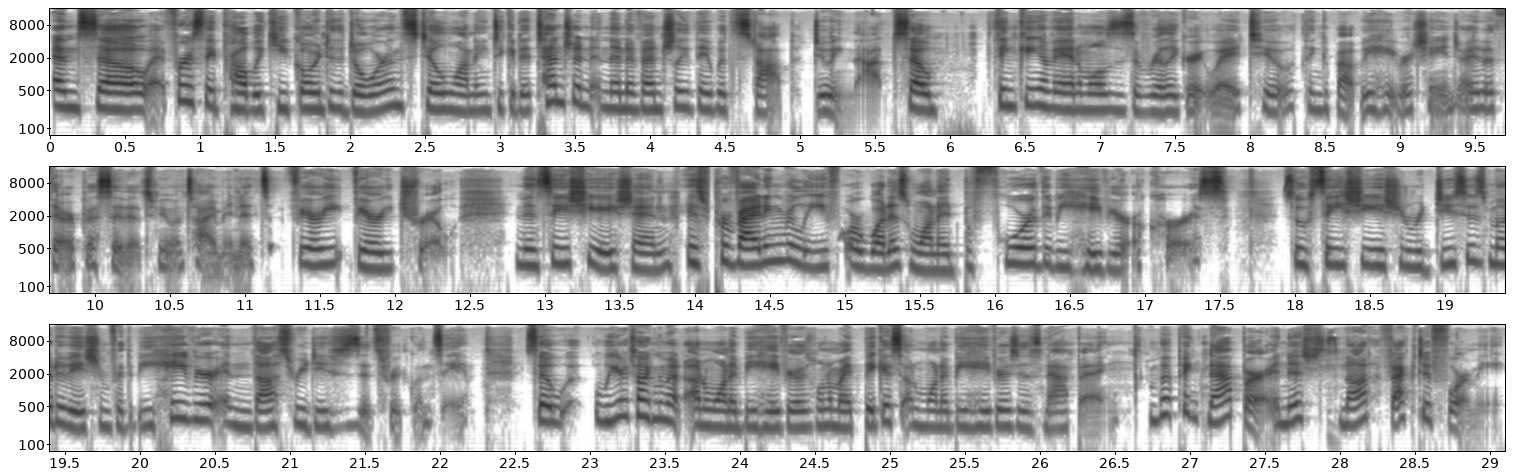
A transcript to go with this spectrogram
And so at first, they'd probably keep going to the door and still wanting to get attention. And then eventually, they would stop doing that. So thinking of animals is a really great way to think about behavior change. I had a therapist say that to me one time, and it's very, very true. And then satiation is providing relief or what is wanted before the behavior occurs. So, satiation reduces motivation for the behavior and thus reduces its frequency. So, we are talking about unwanted behaviors. One of my biggest unwanted behaviors is napping. I'm a big napper and it's not effective for me.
